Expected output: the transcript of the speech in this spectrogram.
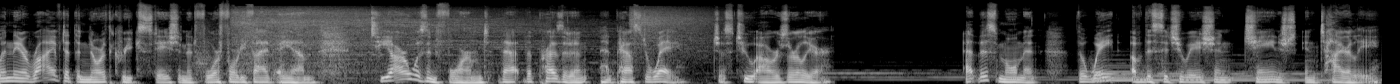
When they arrived at the North Creek station at 4:45 a.m., TR was informed that the president had passed away just 2 hours earlier. At this moment, the weight of the situation changed entirely.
